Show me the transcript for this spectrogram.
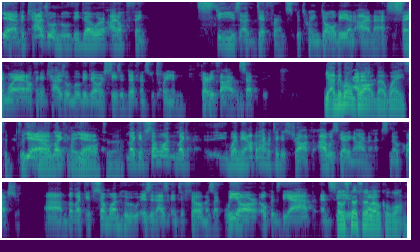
yeah, the casual moviegoer, I don't think sees a difference between Dolby and IMAX. The same way I don't think a casual moviegoer sees a difference between 35 and 70. Yeah, and they won't go out of their way to, to Yeah, like, pay yeah. more to it. Like if someone like when the Oppenheimer tickets dropped, I was getting IMAX, no question. Um, but like if someone who isn't as into film as like we are opens the app and sees, So let's go to the oh, local one.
